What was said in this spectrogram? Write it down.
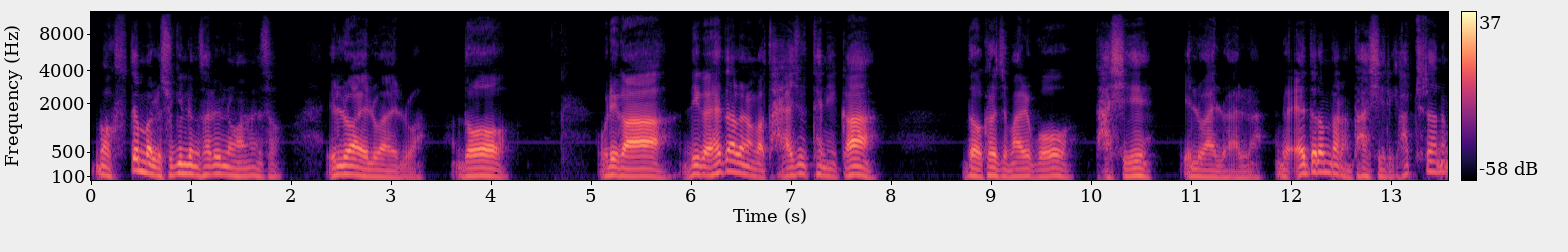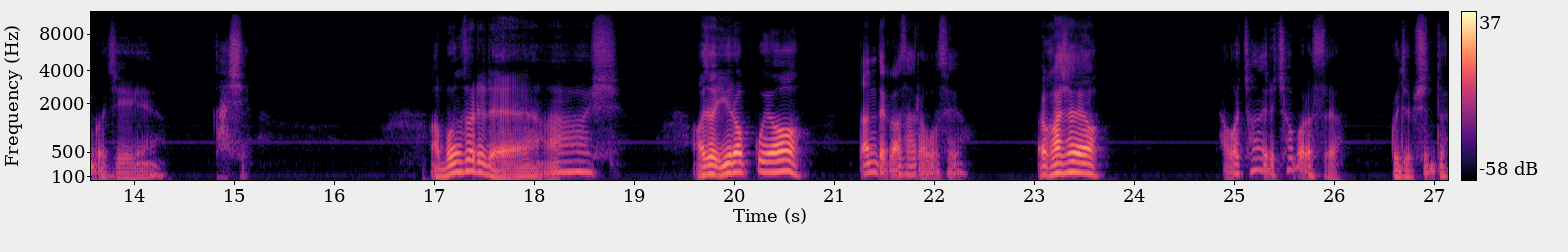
막 속된 말로 죽일름 살릴름 하면서 일로와 일로와 일로와. 너 우리가 네가 해달라는 거 다 해줄 테니까 너 그러지 말고 다시 일로와 일로와 일로와. 그러니까 애들 엄마랑 다시 이렇게 합치라는 거지. 다시. 아, 뭔 소리래. 아씨. 아, 저일 없고요 딴 데 가서 알아보세요. 아, 가셔요. 하고 천일이 쳐버렸어요. 그 집 신들.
